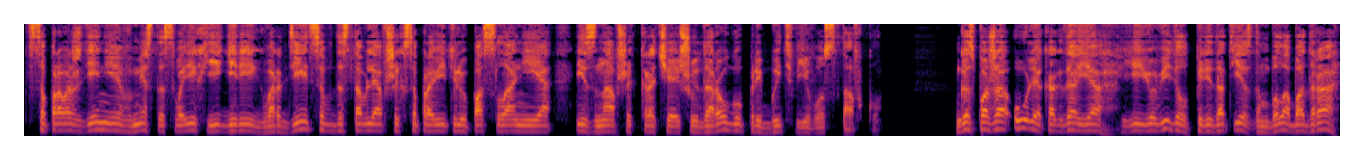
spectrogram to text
в сопровождение вместо своих егерей-гвардейцев, доставлявших соправителю послания и знавших кратчайшую дорогу, прибыть в его ставку. Госпожа Уля, когда я ее видел перед отъездом, была бодра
